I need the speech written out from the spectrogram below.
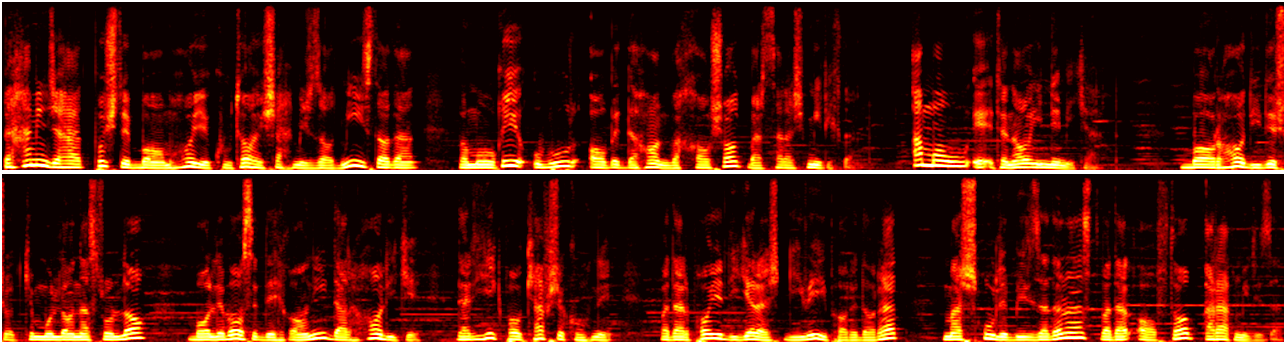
به همین جهت پشت بامهای کوتاه شهمیرزاد می ایستادند و موقع عبور آب دهان و خاشاک بر سرش می ریختند. اما او اعتنایی نمی کرد. بارها دیده شد که ملا نصرالله با لباس دهقانی در حالی که در یک پا کفش کهنه و در پای دیگرش گیوهی پاره دارد مشغول بیل زدن است و در آفتاب عرق می ریزد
